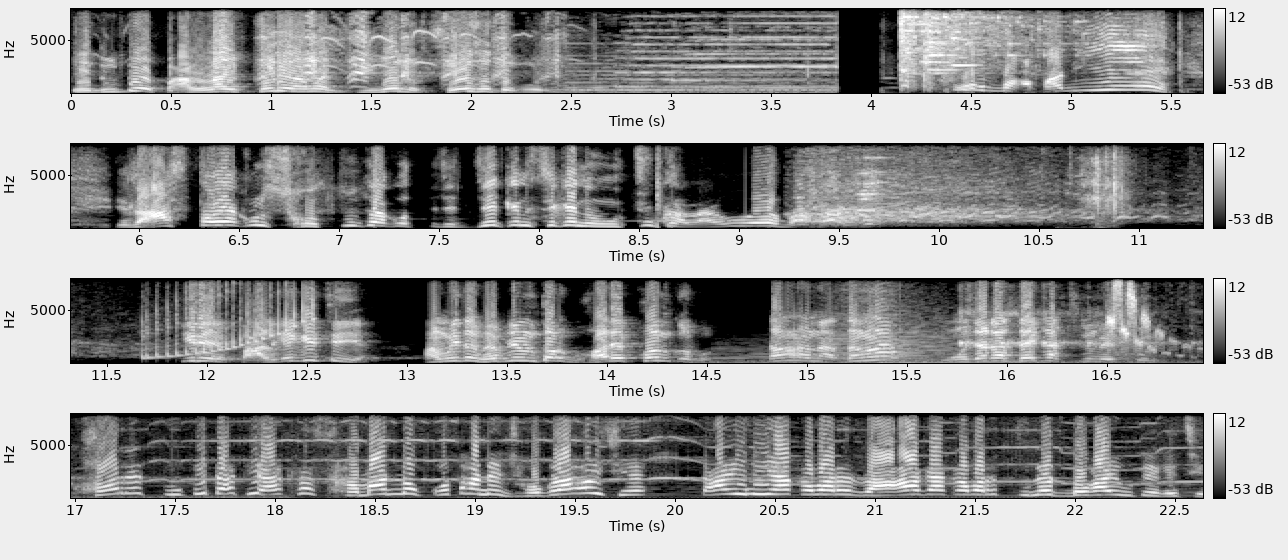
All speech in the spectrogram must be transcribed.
এ দুটো পাল্লায় পড়ে আমার জীবন শেষ হতে পড়ছে। ও বাবা দিয়ে রাস্তায় এখন শত্রুতা করতেছে যেখানে সেখানে উঁচু কালা ও বাবা কি রে পালকে গেছি আমি তো ভেবেছিলাম তোর ঘরে ফোন করব। দাঁড়া না দাঁড়া মজাটা দেখাচ্ছি একটু ঘরে টুকিটাকি একটা সামান্য কোথানে ঝগড়া হয়েছে তাই নিয়ে একেবারে রাগ একেবারে চুলের ডগায় উঠে গেছে।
